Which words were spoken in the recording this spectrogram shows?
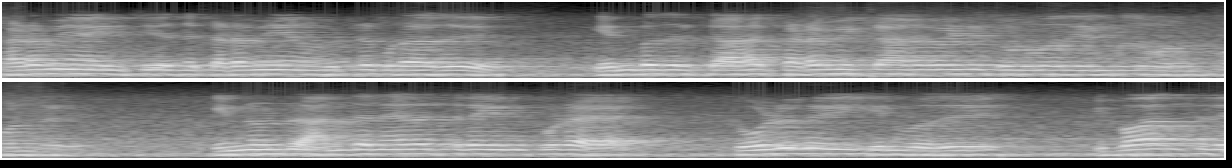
கடமையாயிடுச்சு. அந்த கடமையை நம்ம விட்டுறக்கூடாது. என்பதற்காக கடமைக்காக வேண்டி தொழுவது என்பது ஒன்று. இன்னொன்று அந்த நேரத்திலேயும் கூட தொழுகை என்பது விவாதத்தில்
